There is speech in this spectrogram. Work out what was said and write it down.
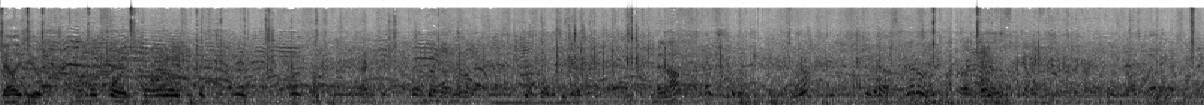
Valley View. Come look for it. Come away from Pittsburgh. I'm done now. I'm. Short call. You guys. Heading out? That's true. We're up? Yeah. Yeah, no, it's my car. I got like two minutes in my car. I got the whole cross one down or something.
